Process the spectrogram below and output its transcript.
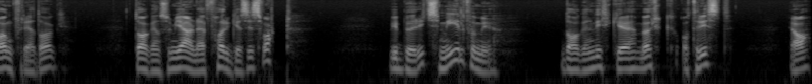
Langfredag. Dagen som gjerne farges i svart. Vi bør ikke smile for mye. Dagen virker mørk og trist. Ja,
